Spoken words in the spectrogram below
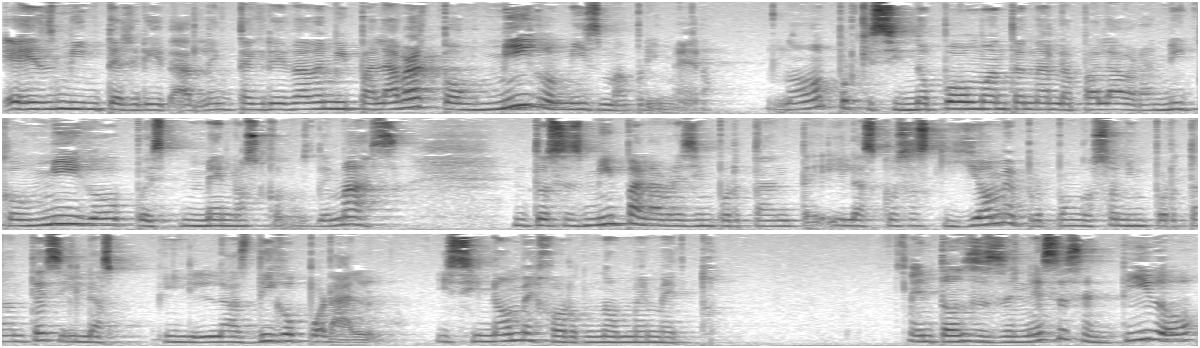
es mi integridad, la integridad de mi palabra conmigo misma primero. ¿no? Porque si no puedo mantener la palabra ni conmigo, pues menos con los demás. Entonces mi palabra es importante y las cosas que yo me propongo son importantes y las, y las digo por algo. Y si no, mejor no me meto. Entonces, en ese sentido,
